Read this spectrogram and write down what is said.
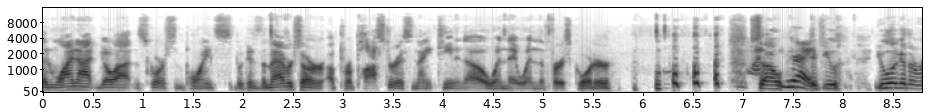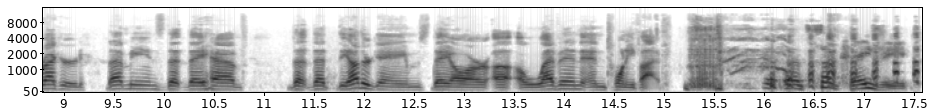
then why not go out and score some points? Because the Mavericks are a preposterous 19 and 0 when they win the first quarter. so Right. if you you look at the record, that means that they have that that the other games they are uh, 11 and 25. That's so crazy.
